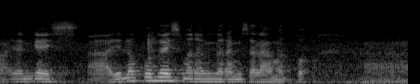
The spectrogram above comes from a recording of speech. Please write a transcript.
Ayan guys. Ah, ayan lang po guys. Maraming maraming salamat po. Ah,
